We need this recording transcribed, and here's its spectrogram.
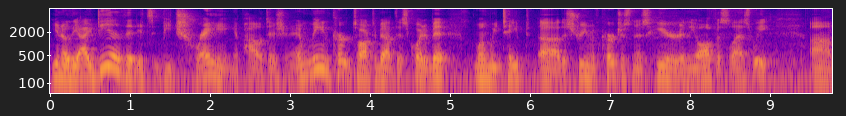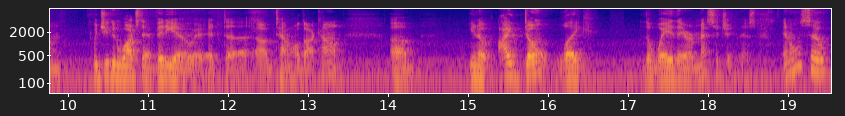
you know, the idea that it's betraying a politician, and me and Kurt talked about this quite a bit when we taped uh, the stream of courteousness here in the office last week, um, which you can watch that video at uh, on townhall.com. Um, you know, I don't like the way they are messaging this. And also,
